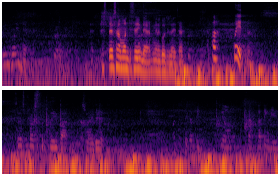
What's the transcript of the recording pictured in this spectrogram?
We can go in there. There's, there's someone sitting there. I'm gonna go to later. Oh, wait. says press the play button. It's right here. Just like a big film. Nothing really.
